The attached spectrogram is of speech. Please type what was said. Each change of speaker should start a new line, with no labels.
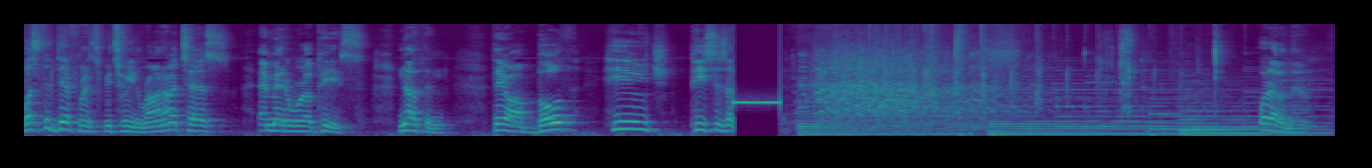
What's the difference between Ron Artest and Metta World Peace? Nothing. They are both huge pieces of Whatever, man.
